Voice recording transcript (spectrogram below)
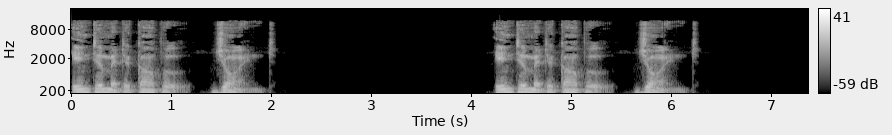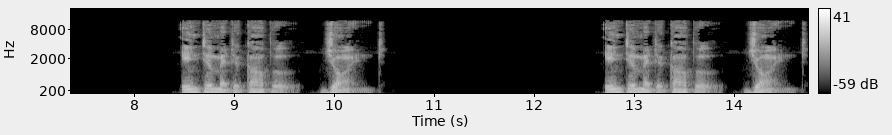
Intermetacarpal joint. Intermetacarpal joint. Intermetacarpal joint intermetacarpal joint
